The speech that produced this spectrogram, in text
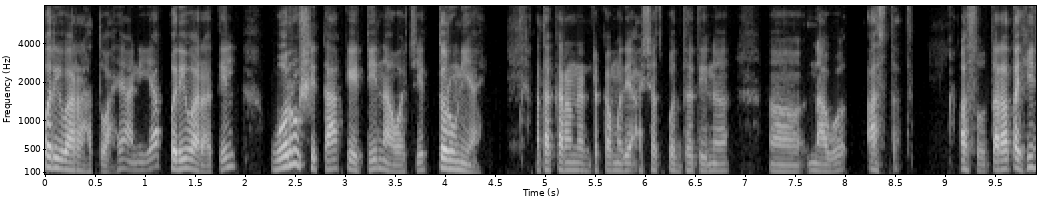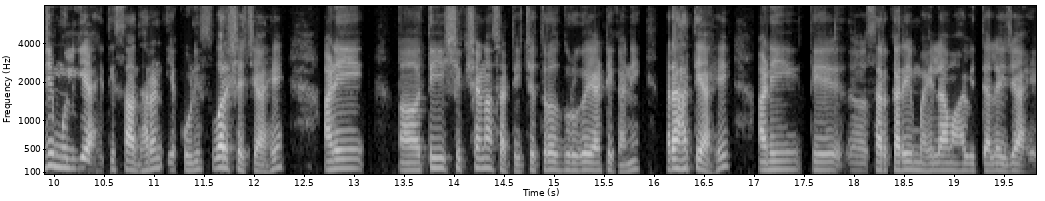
परिवार राहतो आहे आणि या परिवारातील वरुषिता केटी नावाची एक तरुणी आहे. आता कर्नाटकामध्ये अशाच पद्धतीनं नावं असतात. असो तर आता ही जी मुलगी आहे ती साधारण एकोणीस वर्षाची आहे आणि ती शिक्षणासाठी चित्रदुर्ग या ठिकाणी राहते आहे आणि ते सरकारी महिला महाविद्यालय जे आहे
